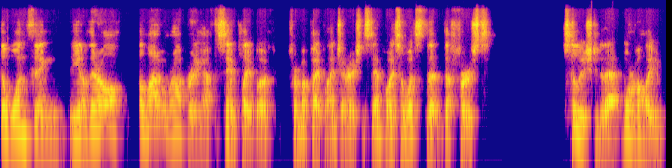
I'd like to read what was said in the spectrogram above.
the one thing, you know, they're all a lot of them are operating off the same playbook from a pipeline generation standpoint. So what's the the first solution to that? More volume,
